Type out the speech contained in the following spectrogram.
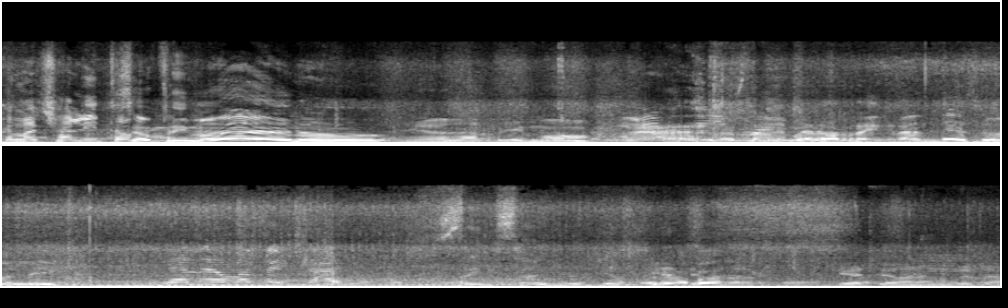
¿Qué más, Chalito? ¡Eso, primano! Hola, primo. Está número re grande, Sole. Echar. Seis años ya. Ya te van a- ya te van a completar.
